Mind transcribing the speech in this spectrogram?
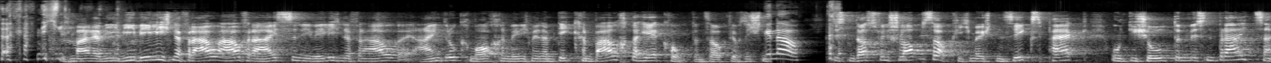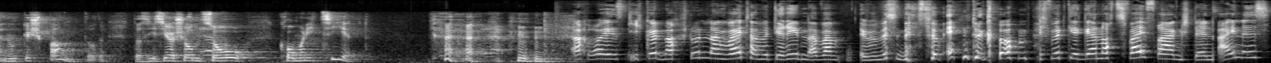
da kann ich, ich meine, wie, wie will ich eine Frau aufreißen? Wie will ich eine Frau äh, Eindruck machen, wenn ich mit einem dicken Bauch daherkomme? Dann sagt sie, was ist denn, genau. was ist denn das für ein Schlappsack? Ich möchte ein Sixpack und die Schultern müssen breit sein und gespannt. Oder? Das ist ja schon ja. so kommuniziert. Ach Reus, ich könnte noch stundenlang weiter mit dir reden, aber wir müssen jetzt zum Ende kommen. Ich würde dir gerne noch zwei Fragen stellen. Eine ist,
